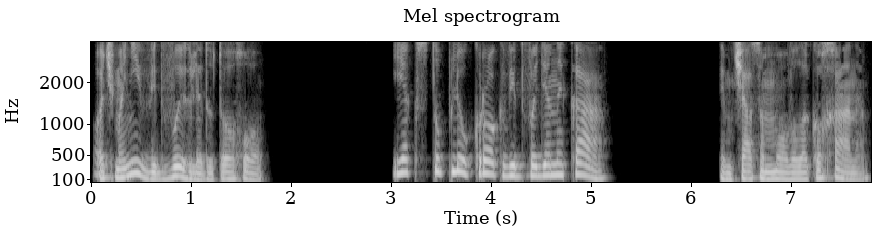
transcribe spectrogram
очманів від вигляду того. Як ступлю крок від водяника, тим часом мовила кохана,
